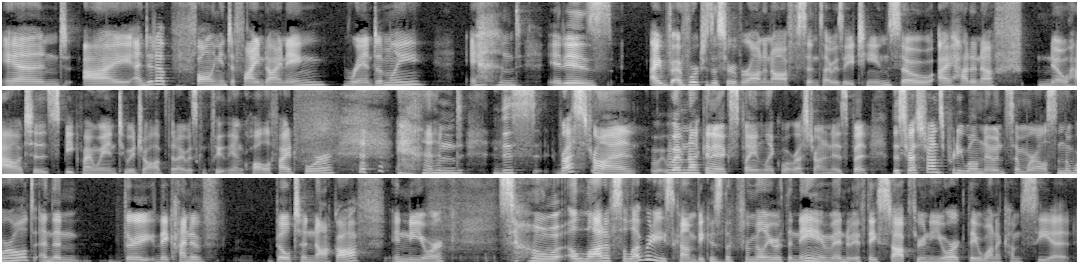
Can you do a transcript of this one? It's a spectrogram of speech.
And I ended up falling into fine dining randomly. And it is, I've, I've worked as a server on and off since I was 18. So I had enough know how to speak my way into a job that I was completely unqualified for. and this restaurant, I'm not going to explain like what restaurant it is, but this restaurant's pretty well known somewhere else in the world. And then they, they kind of built a knockoff in New York. So a lot of celebrities come because they're familiar with the name. And if they stop through New York, they want to come see it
